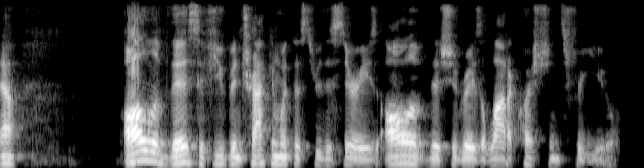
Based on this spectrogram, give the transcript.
Now, all of this, if you've been tracking with us through this series, all of this should raise a lot of questions for you.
